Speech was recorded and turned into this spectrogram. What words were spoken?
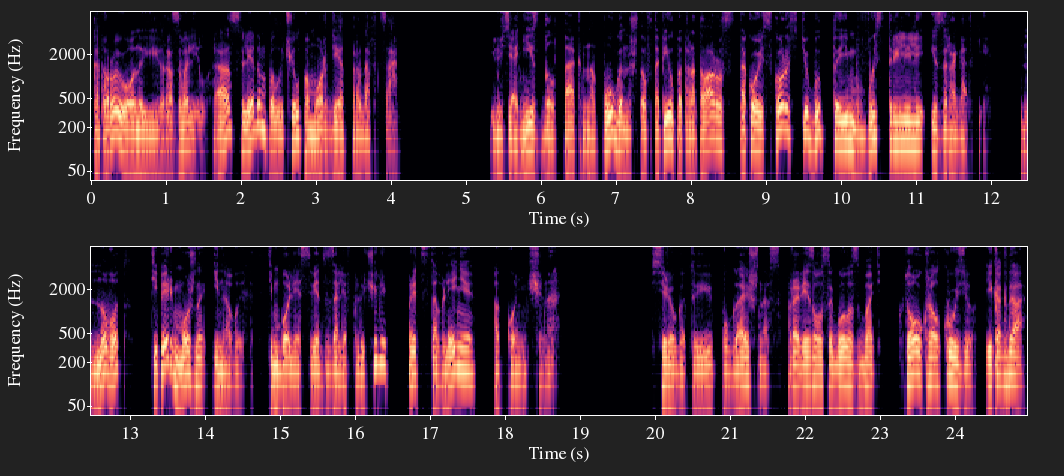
которую он и развалил, а следом получил по морде от продавца. Иллюзионист был так напуган, что втопил по тротуару с такой скоростью, будто им выстрелили из рогатки. Ну вот, теперь можно и на выход. Тем более свет в зале включили, представление окончено. «Серега, ты пугаешь нас?» — прорезался голос бати. «Кто украл Кузю? И когда?»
